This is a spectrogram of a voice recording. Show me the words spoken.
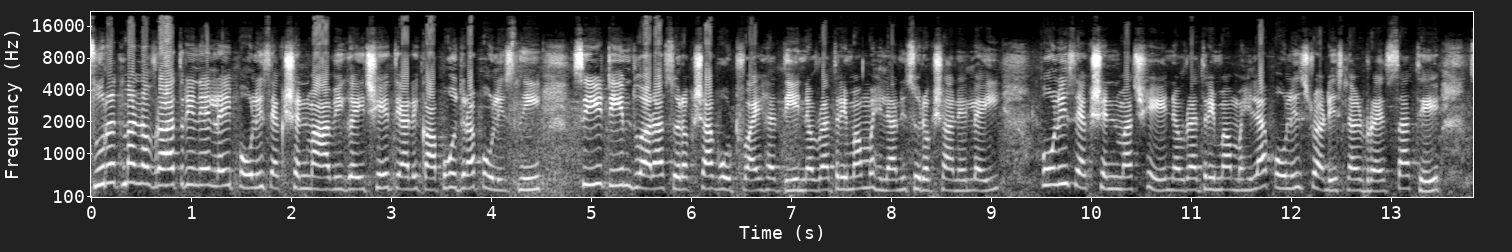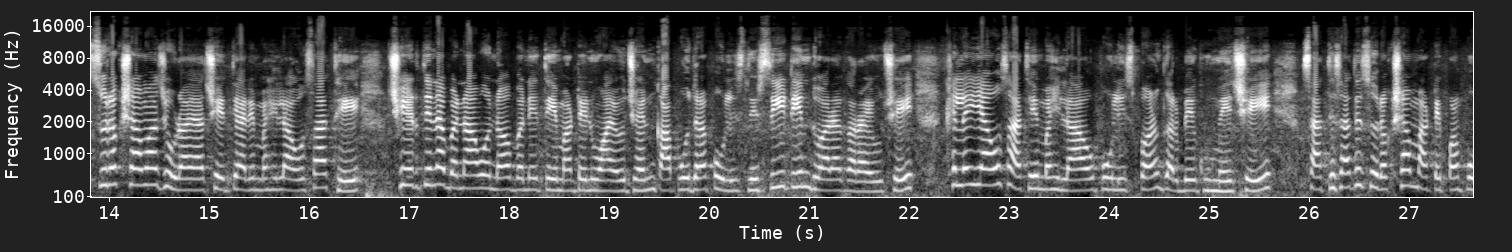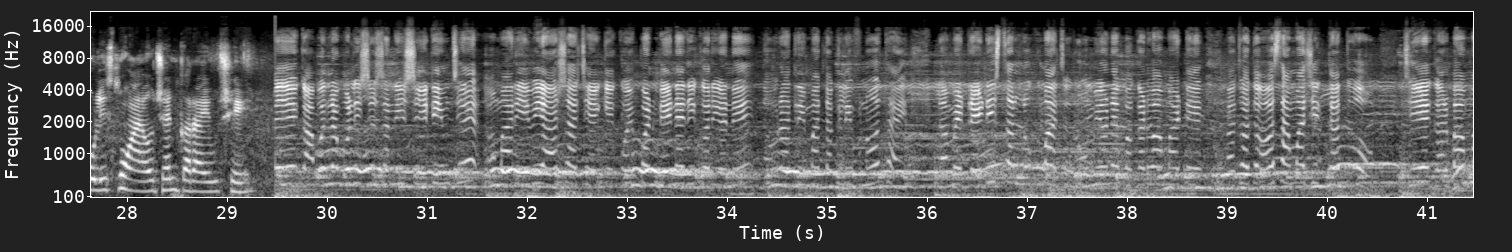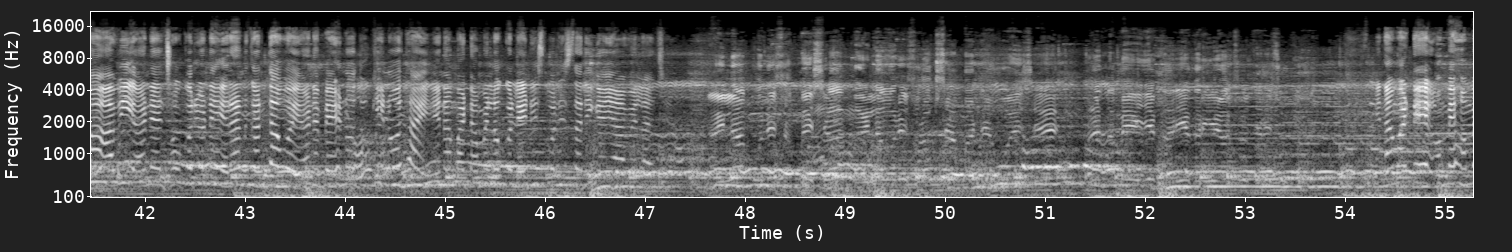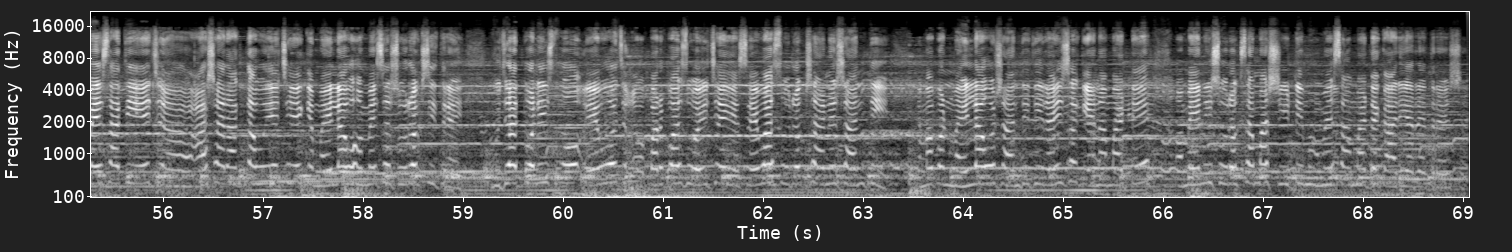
સુરતમાં નવરાત્રિને લઈ પોલીસ એક્શનમાં આવી ગઈ છે ત્યારે કાપોદ્રા પોલીસની સી ટીમ દ્વારા સુરક્ષા ગોઠવાઈ હતી. નવરાત્રિમાં મહિલાની સુરક્ષાને લઈ પોલીસ એક્શનમાં છે. નવરાત્રિમાં મહિલા પોલીસ ટ્રેડિશનલ ડ્રેસ સાથે સુરક્ષામાં જોડાયા છે ત્યારે મહિલાઓ સાથે છેડતીના બનાવો ન બને તે માટેનું આયોજન કાપોદ્રા પોલીસની સી ટીમ દ્વારા કરાયું છે. ખેલૈયાઓ સાથે મહિલાઓ પોલીસ પણ ગરબે ઘૂમે છે. સાથે સાથે સુરક્ષા માટે પણ પોલીસનું આયોજન કરાયું છે. કાપોદ્રા પોલીસ સ્ટેશનની સી ટીમ છે. અમારી એવી આશા છે કે કોઈ પણ બેને દીકરીઓને નવરાત્રિમાં તકલીફ ન થાય. તમે અમે ટ્રેડિશનલ લુકમાં જ રોમિયોને પકડવા માટે અથવા તો અસામાજિક તત્વો જે ગરબામાં આવી અને છોકરીઓને હેરાન કરતા હોય અને બહેનો દુઃખી ન થાય એના માટે અમે લોકો લેડીઝ પોલીસ તરીકે અહીંયા આવેલા છે. મહિલા પોલીસ હંમેશા મહિલાઓની સુરક્ષા માટે હોય છે અને તમે જે કાર્ય કરી રહ્યા છો એના માટે અમે હંમેશાથી એ જ આશા રાખતા હોઈએ છીએ કે મહિલાઓ હંમેશા સુરક્ષિત રહે. ગુજરાત પોલીસનો એવો જ પર્પઝ હોય છે કે સેવા, સુરક્ષા અને શાંતિ. એમાં પણ મહિલાઓ શાંતિથી રહી શકે, એના માટે અમે એની સુરક્ષામાં સી ટીમ હંમેશા માટે કાર્યરત રહેશે.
